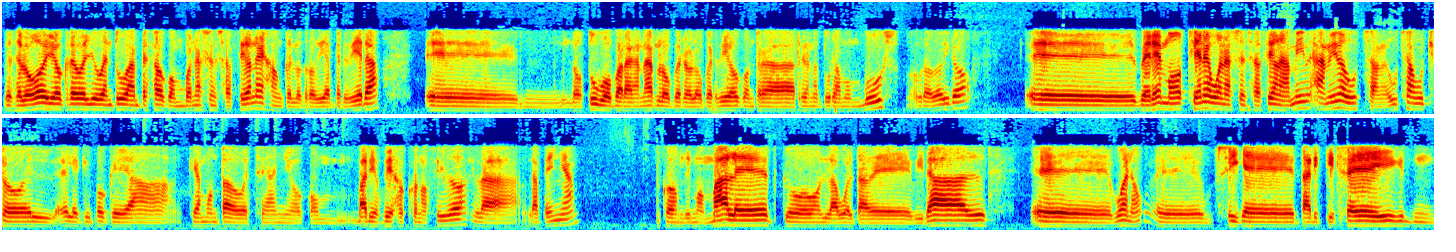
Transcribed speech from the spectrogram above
Desde luego yo creo que el Juventud ha empezado con buenas sensaciones, aunque el otro día perdiera. Eh, lo tuvo para ganarlo, pero lo perdió contra Río Natura Monbus, Obradoiro. Eh, veremos, tiene buenas sensaciones. A mí, a mí me gusta, me gusta mucho el, el equipo que ha, que ha montado este año con varios viejos conocidos, la, la Peña con Dimon Mallet, con la vuelta de Vidal, eh, bueno, eh, sigue Tarik Kirsey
